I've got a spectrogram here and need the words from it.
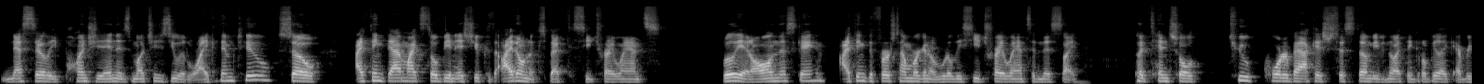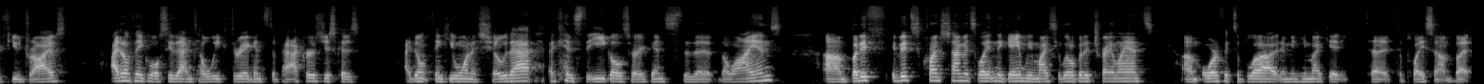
necessarily punch it in as much as you would like them to. So I think that might still be an issue because I don't expect to see Trey Lance really at all in this game. I think the first time we're going to really see Trey Lance in this like potential two quarterbackish system, even though I think it'll be like every few drives. I don't think we'll see that until week three against the Packers, just because I don't think you want to show that against the Eagles or against the, the Lions. Um, but if, if it's crunch time, it's late in the game, we might see a little bit of Trey Lance. Um, or if it's a blowout, I mean, he might get to, to play some. But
